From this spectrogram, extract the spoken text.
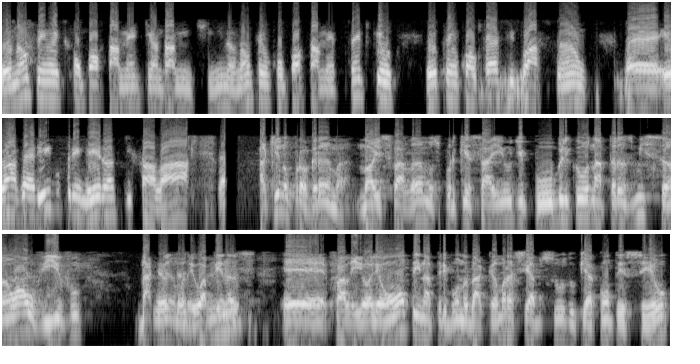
Eu não tenho esse comportamento de andar mentindo, eu não tenho comportamento. Sempre que eu, eu tenho qualquer situação, é, eu averigo primeiro antes de falar. Né? Aqui no programa, nós falamos porque saiu de público na transmissão ao vivo da Câmara. Eu apenas é, falei, olha, ontem na tribuna da Câmara, achei absurdo o que aconteceu.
